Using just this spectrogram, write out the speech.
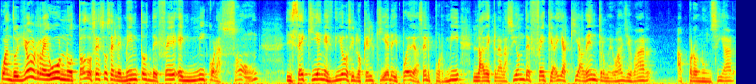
cuando yo reúno todos esos elementos de fe en mi corazón, y sé quién es Dios y lo que Él quiere y puede hacer por mí, la declaración de fe que hay aquí adentro me va a llevar a pronunciar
